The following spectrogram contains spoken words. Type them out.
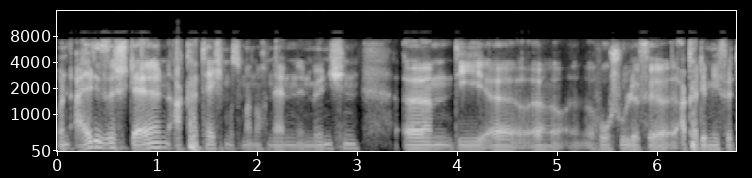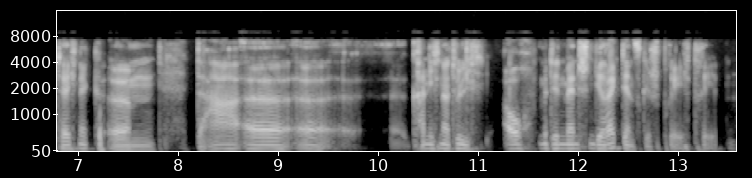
Und all diese Stellen, Akatech muss man noch nennen in München, ähm, die äh, äh Hochschule für Akademie für Technik, ähm, da äh, kann ich natürlich auch mit den Menschen direkt ins Gespräch treten.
